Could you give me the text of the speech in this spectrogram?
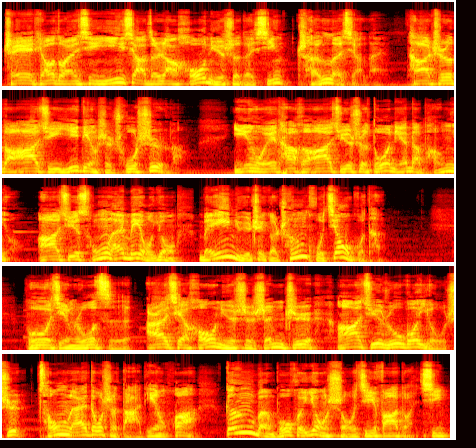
这条短信一下子让侯女士的心沉了下来。她知道阿菊一定是出事了，因为她和阿菊是多年的朋友，阿菊从来没有用美女这个称呼叫过她。不仅如此，而且侯女士深知阿菊如果有事，从来都是打电话，根本不会用手机发短信。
